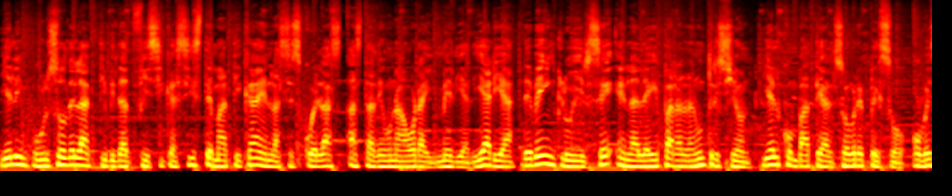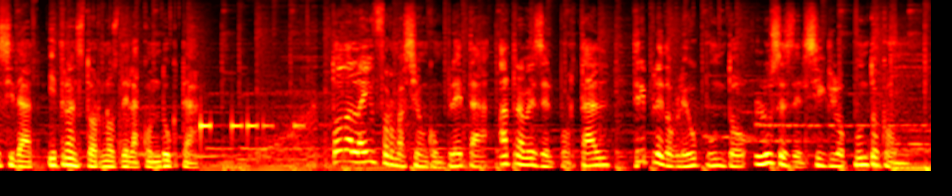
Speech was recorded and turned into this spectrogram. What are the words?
y el impulso de la actividad física sistemática en las escuelas hasta de una hora y media diaria debe incluirse en la ley para la nutrición y el combate al sobrepeso, obesidad y trastornos de la conducta. Toda la información completa a través del portal www.lucesdelsiglo.com.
